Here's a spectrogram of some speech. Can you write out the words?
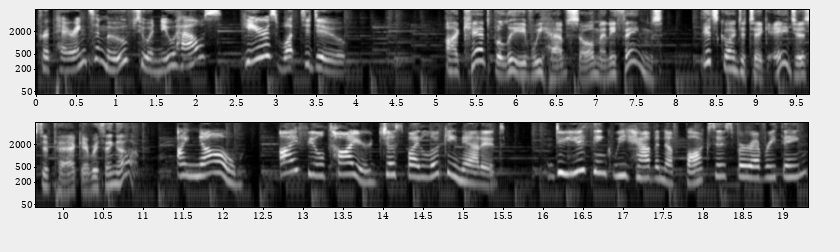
Preparing to move to a new house? Here's what to do. I can't believe we have so many things. It's going to take ages to pack everything up. I know. I feel tired just by looking at it. Do you think we have enough boxes for everything?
